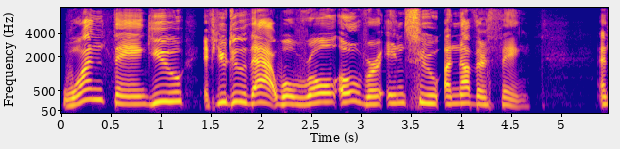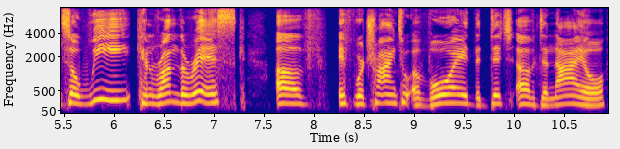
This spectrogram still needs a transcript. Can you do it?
one thing, you, if you do that, will roll over into another thing. And so we can run the risk of, if we're trying to avoid the ditch of denial,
